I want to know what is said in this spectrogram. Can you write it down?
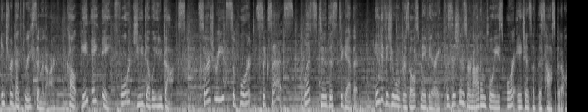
introductory seminar. Call 888-4GW-DOCS. Surgery, support, success. Let's do this together. Individual results may vary. Physicians are not employees or agents of this hospital.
